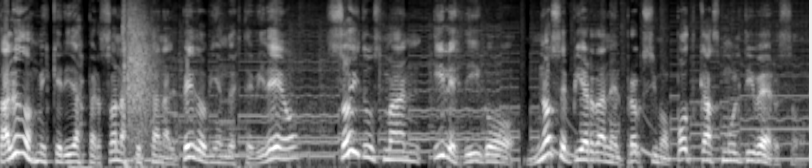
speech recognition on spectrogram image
Saludos mis queridas personas que están al pedo viendo este video, soy Duzman y les digo, no se pierdan el próximo podcast multiverso.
